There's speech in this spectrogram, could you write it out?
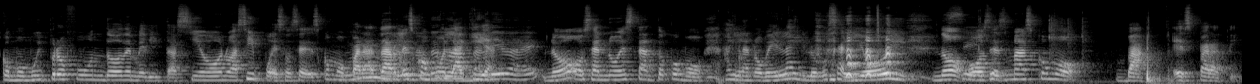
como muy profundo de meditación o así, pues, o sea, es como para mm, darles como la guía. perdida, ¿eh? ¿no? O sea, no es tanto como, ay, la novela y luego salió y no, Sí. o sea, es más como, va, es para ti,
